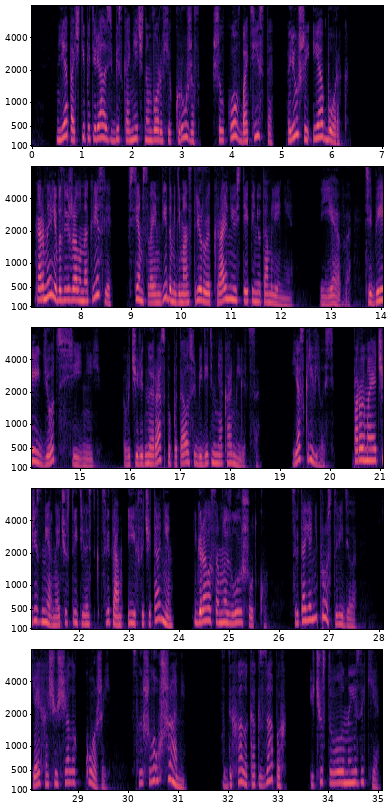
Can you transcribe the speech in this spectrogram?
Я почти потерялась в бесконечном ворохе кружев, шелков, батиста, рюшей и оборок. Корнели возлежала на кресле, всем своим видом демонстрируя крайнюю степень утомления. «Ева, тебе идет синий», — в очередной раз попыталась убедить меня кормилица. Я скривилась. Порой моя чрезмерная чувствительность к цветам и их сочетаниям играла со мной злую шутку. Цвета я не просто видела, я их ощущала кожей, слышала ушами, вдыхала как запах и чувствовала на языке.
